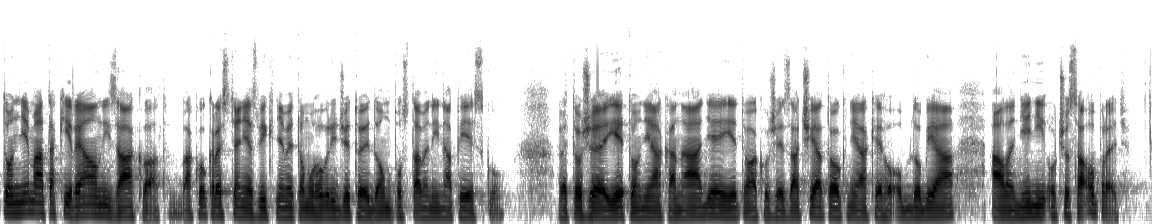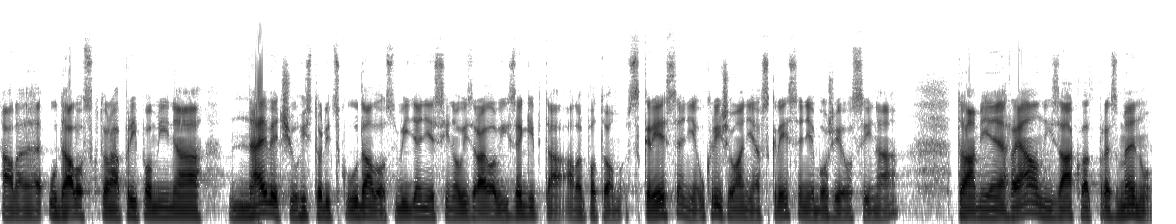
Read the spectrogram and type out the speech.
to nemá taký reálny základ. Ako kresťania zvykneme tomu hovoriť, že to je dom postavený na piesku pretože je to nejaká nádej, je to akože začiatok nejakého obdobia, ale není o čo sa opreť ale udalosť, ktorá pripomína najväčšiu historickú udalosť, videnie synov Izraelových z Egypta, ale potom vzkriesenie, ukrižovanie a vzkriesenie Božieho syna, tam je reálny základ pre zmenu.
